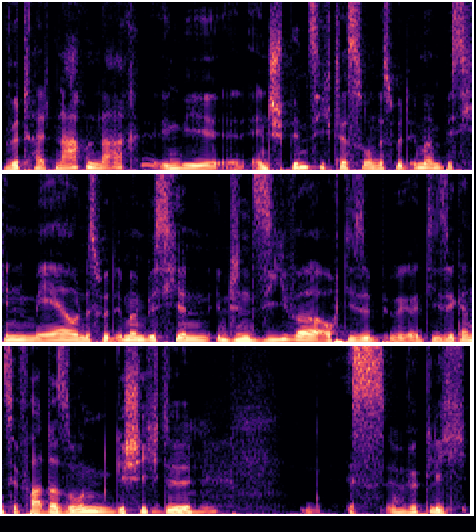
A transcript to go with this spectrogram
wird halt nach und nach irgendwie entspinnt sich das so und es wird immer ein bisschen mehr und es wird immer ein bisschen intensiver. Auch diese, diese ganze Vater-Sohn-Geschichte Mhm. ist wirklich,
